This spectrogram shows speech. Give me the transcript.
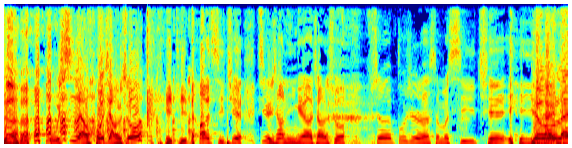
呢？不是啊，我想说，你提到喜鹊，基本上你应该要这样说，这不是什么喜鹊又来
